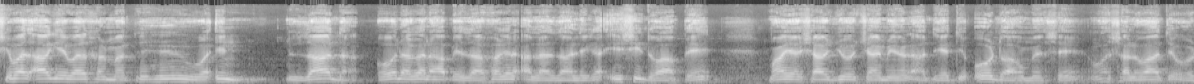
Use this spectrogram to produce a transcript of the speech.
اس کے بعد آگے عبارت فرماتے ہیں وہ ان زیادہ اور اگر آپ اضافہ کریں اللہ ظالی کا اسی دعا پہ مایا شاہ جو چامین آتی اور دعاؤں میں سے وہ سلوات اور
